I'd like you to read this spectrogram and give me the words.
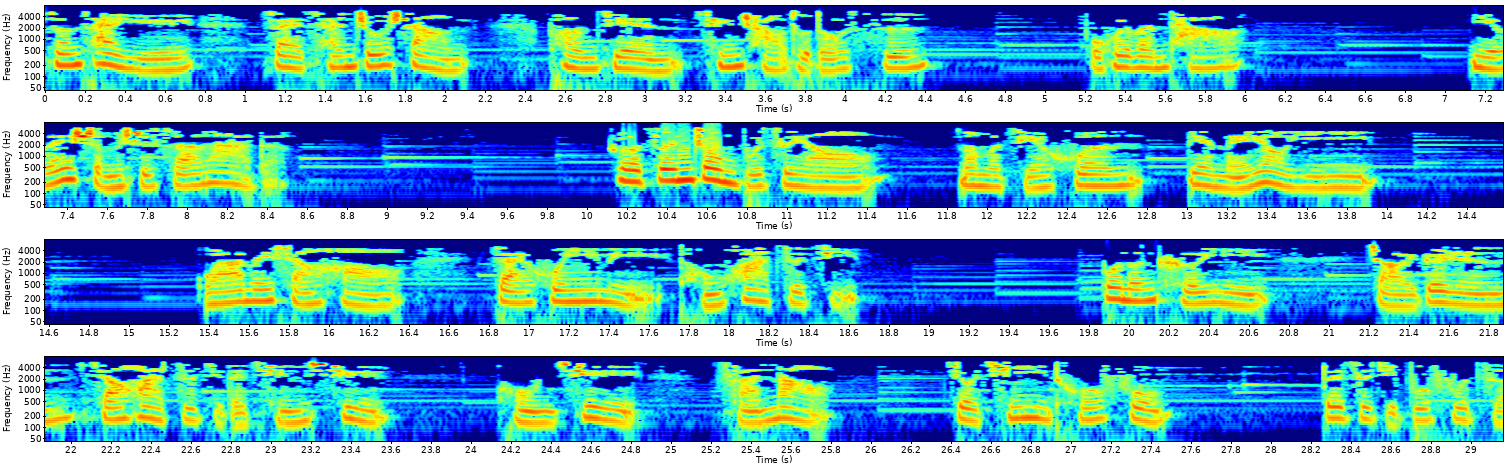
酸菜鱼在餐桌上碰见清炒土豆丝，不会问他你为什么是酸辣的。若尊重不自由。那么结婚便没有意义。我还没想好在婚姻里同化自己，不能可以找一个人消化自己的情绪、恐惧、烦恼，就轻易托付，对自己不负责，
